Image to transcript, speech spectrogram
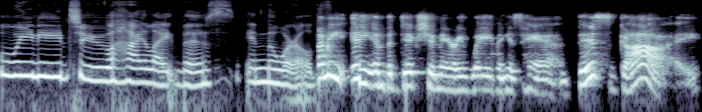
We need to highlight this in the world. I mean, in the dictionary, waving his hand. This guy.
